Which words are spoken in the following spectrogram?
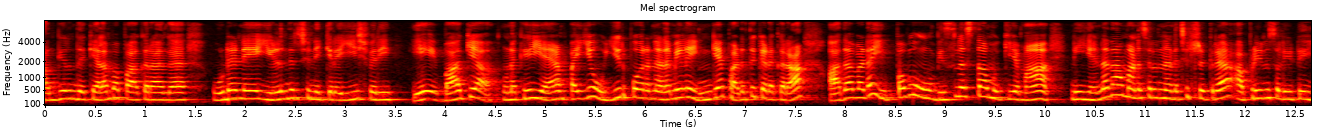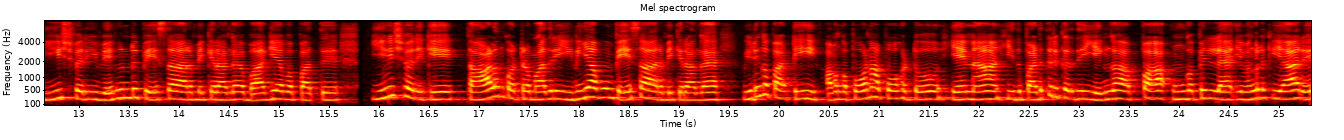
அங்கிருந்து கிளம்ப பார்க்குறாங்க உடனே எழுந்திருச்சு நிற்கிற ஈஸ்வரி ஏ பாக்யா உனக்கு என் பையன் உயிர் போகிற நிலமையில இங்கே படுத்து கிடக்குறான். அதை விட இப்போவும் உன் பிஸ்னஸ் தான் முக்கியமா. நீ என்னதான் மனசில் நினச்சிட்டு இருக்கிற? அப்படின்னு சொல்லிட்டு ஈஸ்வரி வெகுண்டு பேச ஆரம்பிக்கிறாங்க பாக்யாவை பார்த்து. ஈஸ்வரிக்கு தாளம் கொட்டுற மாதிரி இனியாவும் பேச ஆரம்பிக்கிறாங்க. விடுங்க பாட்டி அவங்க போனா போகட்டும். ஏன்னா இது படுத்திருக்கிறது எங்க அப்பா உங்க பிள்ளை இவங்களுக்கு யாரு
